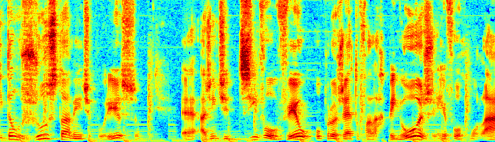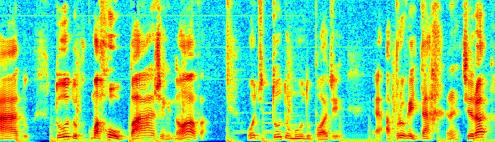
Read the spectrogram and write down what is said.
Então, justamente por isso, é, a gente desenvolveu o projeto Falar Bem hoje, reformulado, todo com uma roupagem nova, onde todo mundo pode é, aproveitar, né? tirar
